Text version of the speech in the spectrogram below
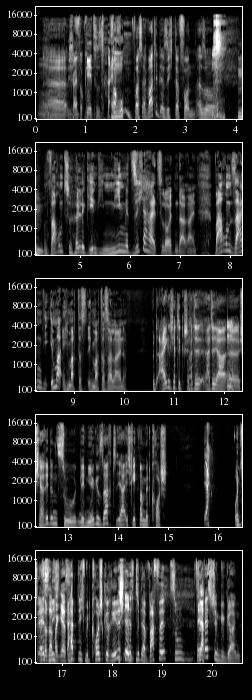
Äh, Scheint okay zu sein. warum? Was erwartet er sich davon? Also, Und warum zur Hölle gehen die nie mit Sicherheitsleuten da rein? Warum sagen die immer, ich mach das, ich mach das alleine? und eigentlich hatte, hatte, hatte ja äh, Sheridan zu Lenier gesagt, ja, ich rede mal mit Kosch. Ja, Und er, ist hat er nicht, er hat nicht mit Kosch geredet, er Stimmt. ist mit der Waffe zu Ja. Sebastian gegangen.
